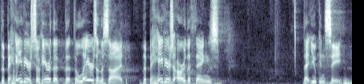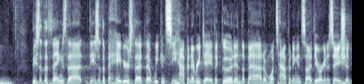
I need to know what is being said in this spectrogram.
the behaviors, so here are the, the, the layers on the side. The behaviors are the things that you can see. These are the things that, these are the behaviors that, that we can see happen every day the good and the bad, and what's happening inside the organization.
